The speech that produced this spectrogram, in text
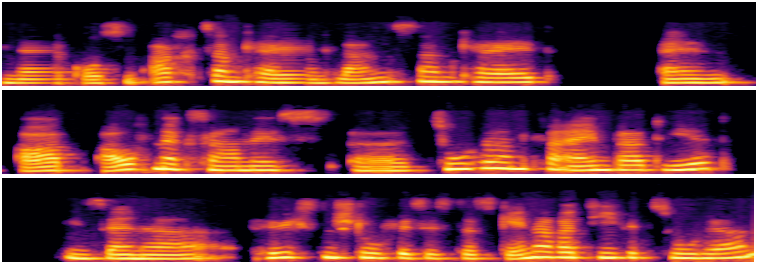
in einer großen Achtsamkeit und Langsamkeit ein aufmerksames äh, Zuhören vereinbart wird. In seiner höchsten Stufe ist es das generative Zuhören,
